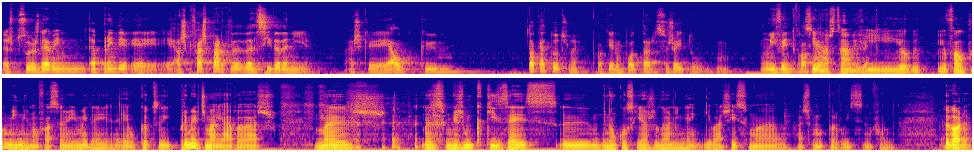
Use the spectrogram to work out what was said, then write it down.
as pessoas devem aprender. É, é, acho que faz parte da, da, cidadania. Acho que é algo que toca a todos, não é? Qualquer um pode estar sujeito um evento qualquer. Sim, lá está. Um e eu, eu, eu, falo por mim, eu não faço a mínima ideia. É o que eu te digo. Primeiro desmaiava, acho mas, mas mesmo que quisesse, eh, não conseguia ajudar ninguém. E eu acho isso uma. Acho uma parvoíce, no fundo. Agora,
